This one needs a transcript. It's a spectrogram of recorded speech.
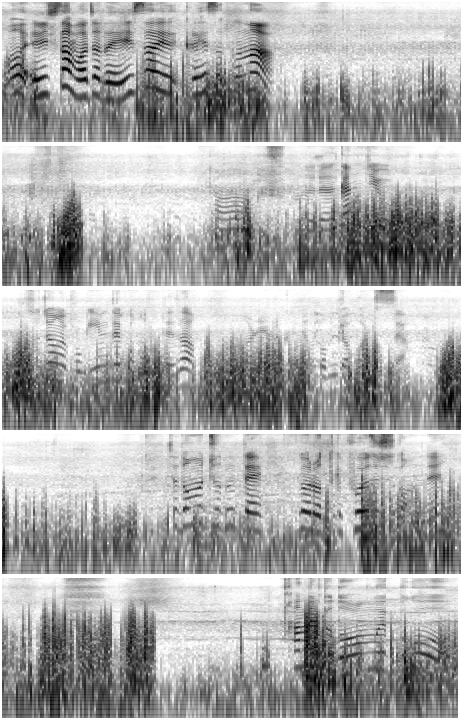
어 엘사 맞아 나 엘사 그 했었구나. 너무 좋은데 이걸 어떻게 보여줄 수가 없네. 하늘도 너무 예쁘고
